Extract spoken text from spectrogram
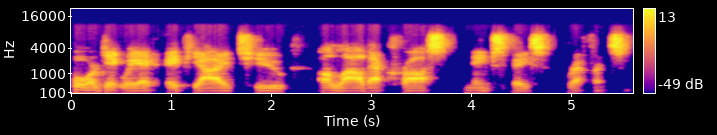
for Gateway API to allow that cross namespace reference.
